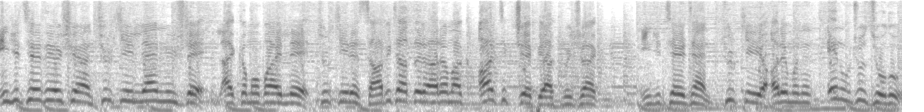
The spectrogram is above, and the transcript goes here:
İngiltere'de yaşayan Türkiye'liler müjde. Leica Mobile ile Türkiye'de sabit hatları aramak artık cep yakmayacak. İngiltere'den Türkiye'yi aramanın en ucuz yolu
